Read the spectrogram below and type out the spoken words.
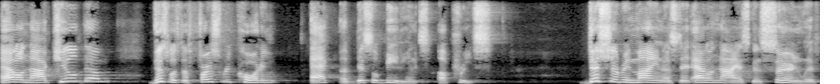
Adonai killed them. This was the first recording act of disobedience of priests. This should remind us that Adonai is concerned with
